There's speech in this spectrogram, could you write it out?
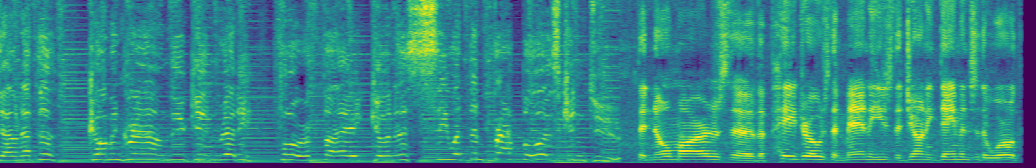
Down at the common ground, they're getting ready for a fight. Gonna see what them frat boys can do. The Nomars, the, the Pedros, the Mannys, the Johnny Damons of the world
